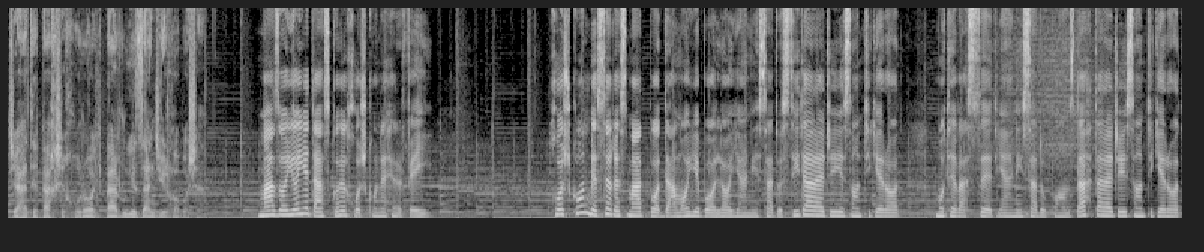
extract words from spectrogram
جهت پخش خوراک بر روی زنجیرها باشد. مزایای دستگاه خوشکن حرفه‌ای خوشکن به سه قسمت با دمای بالا یعنی 130 درجه سانتیگراد متوسط یعنی 115 درجه سانتیگراد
